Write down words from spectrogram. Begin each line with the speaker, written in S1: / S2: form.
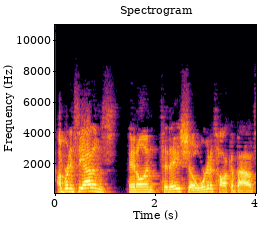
S1: I'm Brandon T. Adams, and on today's show, we're going to talk about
